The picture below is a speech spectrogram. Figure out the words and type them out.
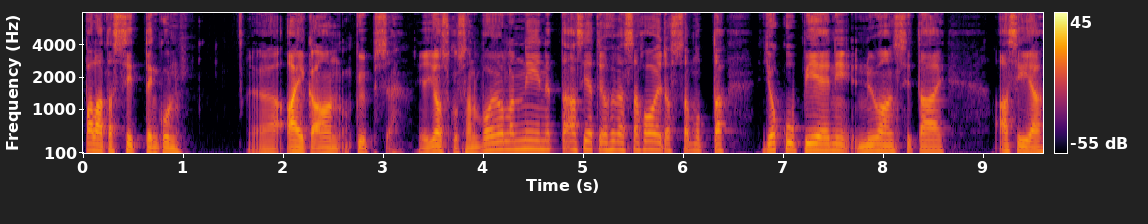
palata sitten, kun aika on kypsä. Ja joskushan voi olla niin, että asiat on hyvässä hoidossa, mutta joku pieni nyanssi tai asia,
